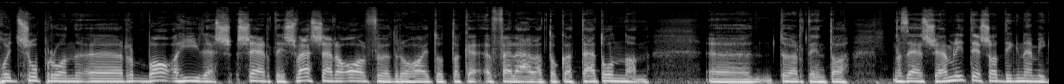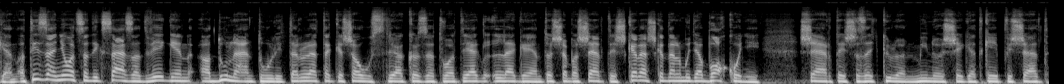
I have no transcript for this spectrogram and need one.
hogy Sopronba a híres sertés vására Alföldről hajtottak e- fel állatokat, tehát onnan történt a, az első említés, addig nem igen. A 18. század végén a Dunántúli területek és Ausztria között volt leg- legjelentősebb a sertés kereskedelem, ugye a bakonyi sertés az egy külön minőséget képviselt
